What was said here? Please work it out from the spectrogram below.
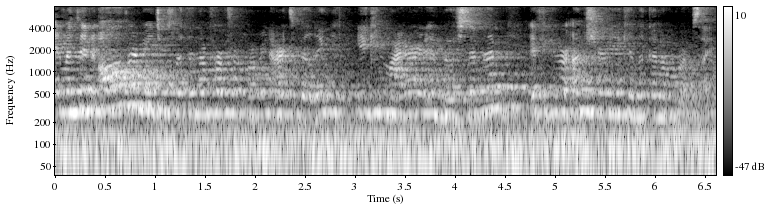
And within all of our majors within the Performing Arts building, you can minor in most of them. If you are unsure, you can look on our website.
